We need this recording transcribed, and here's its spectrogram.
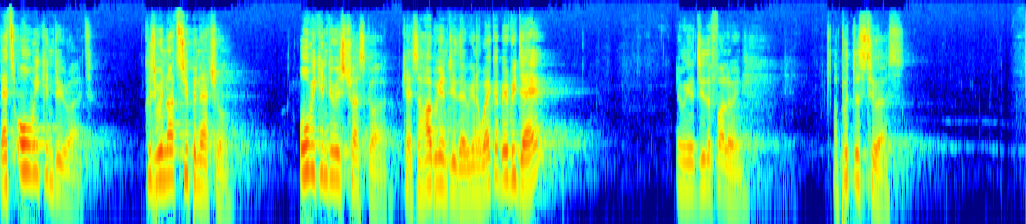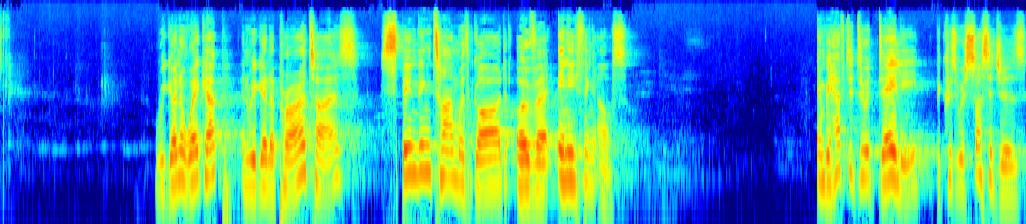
That's all we can do, right? Because we're not supernatural. All we can do is trust God. Okay, so how are we going to do that? We're going to wake up every day and we're going to do the following. I'll put this to us. We're going to wake up and we're going to prioritize spending time with God over anything else. And we have to do it daily because we're sausages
